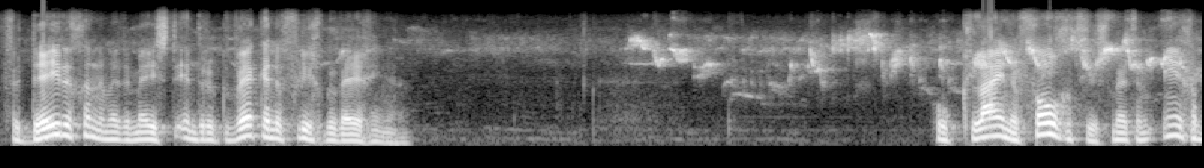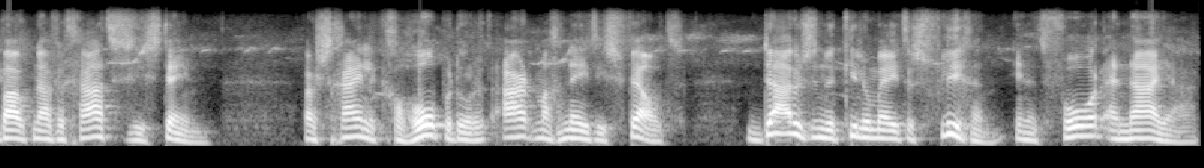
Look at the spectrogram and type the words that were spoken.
verdedigen met de meest indrukwekkende vliegbewegingen. Hoe kleine vogeltjes met een ingebouwd navigatiesysteem, waarschijnlijk geholpen door het aardmagnetisch veld, duizenden kilometers vliegen in het voor- en najaar.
